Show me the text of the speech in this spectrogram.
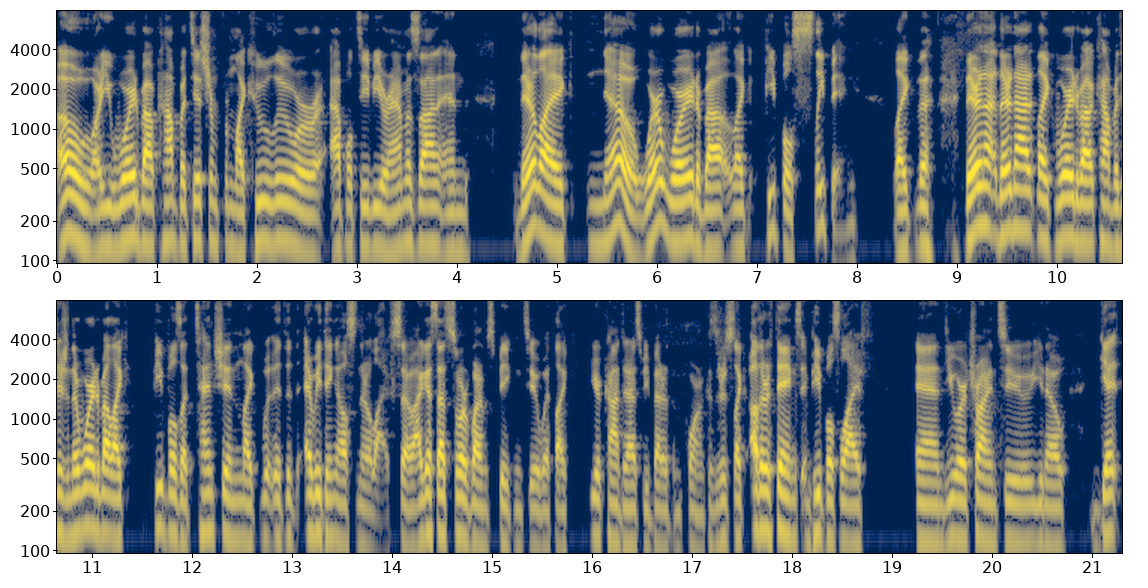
"Oh, are you worried about competition from like Hulu or Apple TV or Amazon?" And they're like, "No, we're worried about like people sleeping. Like the they're not they're not like worried about competition. They're worried about like people's attention like with, with everything else in their life. So I guess that's sort of what I'm speaking to with like your content has to be better than porn because there's like other things in people's life, and you are trying to you know get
